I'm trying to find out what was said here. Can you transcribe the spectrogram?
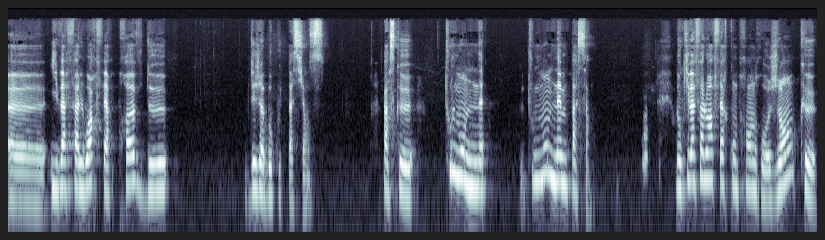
euh, il va falloir faire preuve de déjà beaucoup de patience. Parce que tout le monde, tout le monde n'aime pas ça. Donc, il va falloir faire comprendre aux gens que,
